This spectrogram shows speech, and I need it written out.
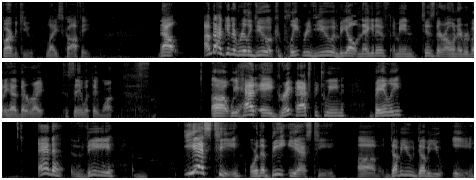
barbecue, likes coffee. Now, I'm not going to really do a complete review and be all negative. I mean, tis their own. Everybody had their right to say what they want. Uh, we had a great match between Bayley and the EST or the BEST of WWE.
